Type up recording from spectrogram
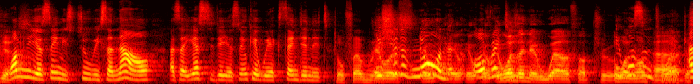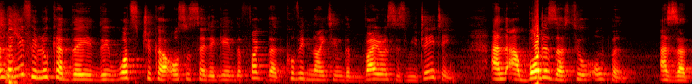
Yes. One minute you're saying is two weeks, and now, as of yesterday, you're saying, okay, we're extending it to February. You should have known it, it, already. It wasn't a well thought through. It, it wasn't. Uh, and then if you look at the, the what Chuka also said again, the fact that COVID-19, the virus is mutating and our borders are still open. As a,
